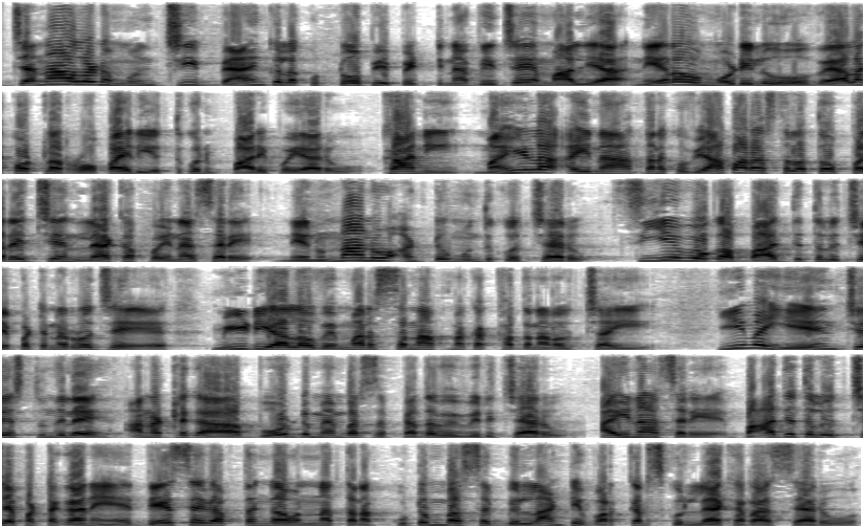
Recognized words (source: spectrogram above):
జనాలను ముంచి బ్యాంకులకు టోపీ పెట్టిన విజయ్ మాల్యా నీరవ్ మోడీలు వేల కోట్ల రూపాయలు ఎత్తుకుని పారిపోయారు. కానీ మహిళ అయినా తనకు వ్యాపారస్తులతో పరిచయం లేకపోయినా సరే నేనున్నాను అంటూ ముందుకొచ్చారు. సీఈఓగా బాధ్యతలు చేపట్టిన రోజే మీడియాలో విమర్శనాత్మక కథనాలు వచ్చాయి ఈమె ఏం చేస్తుందిలే అన్నట్లుగా బోర్డు మెంబర్స్ పెదవి విరిచారు. అయినా సరే బాధ్యతలు చేపట్టగానే దేశవ్యాప్తంగా ఉన్న తన కుటుంబ సభ్యుల్లాంటి వర్కర్స్కు లేఖ రాశారు.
